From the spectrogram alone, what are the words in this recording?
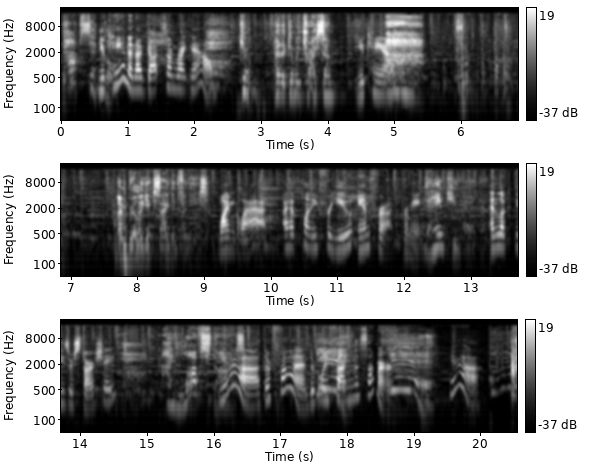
popsicle. You can, and I've got some right now. Can we, Heather, can we try some? You can. Ah. I'm really excited for these. Well, I'm glad. I have plenty for you and for, for me. Thank you, Heather. And look, these are star shaped. I love stars. Yeah, they're fun. They're really fun in the summer. Yeah. Yeah.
